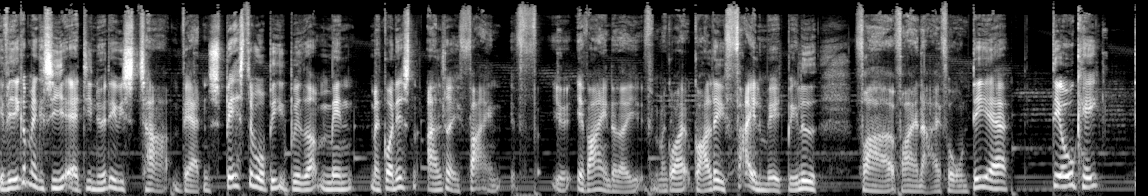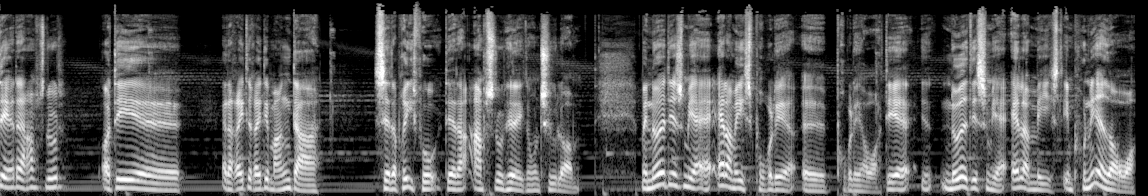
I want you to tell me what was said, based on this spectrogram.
Jeg ved ikke, om man kan sige, at de nødvendigvis tager verdens bedste mobilbilleder, men man går næsten aldrig i fejl, i vejen, eller man går, går aldrig i fejl med et billede fra, fra en iPhone. Det er, det er okay. Det er det absolut. Og det øh, er der rigtig, rigtig mange, der sætter pris på. Det er der absolut heller ikke nogen tvivl om. Men noget af det, som jeg er allermest populær, øh, populær over, det er noget af det, som jeg er allermest imponeret over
